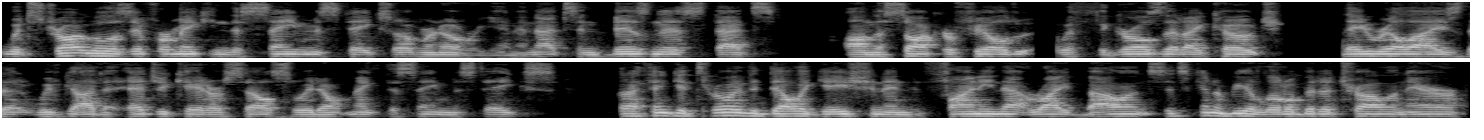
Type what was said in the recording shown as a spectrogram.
would struggle is if we're making the same mistakes over and over again. And that's in business, that's on the soccer field with the girls that I coach. They realize that we've got to educate ourselves so we don't make the same mistakes. But I think it's really the delegation and finding that right balance. It's going to be a little bit of trial and error,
